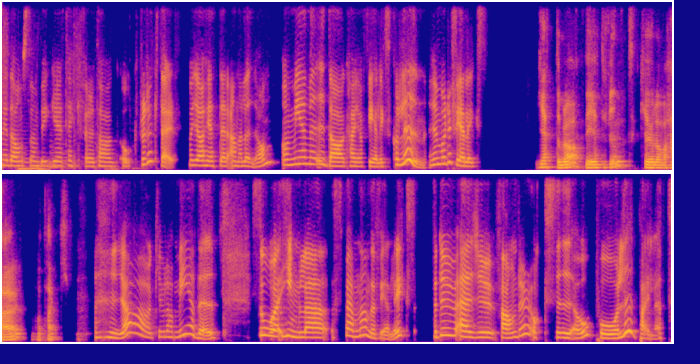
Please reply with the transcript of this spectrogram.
med de som bygger techföretag och produkter. Och jag heter Anna Leijon och med mig idag har jag Felix Collin. Hur mår du Felix? Jättebra, det är jättefint. Kul att vara här och tack. Ja, kul att ha med dig. Så himla spännande Felix. För du är ju founder och CEO på Leadpilot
